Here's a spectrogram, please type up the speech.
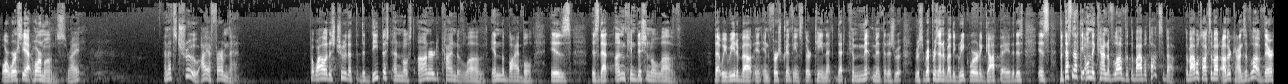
or worse yet, hormones, right? And that's true. I affirm that. But while it is true that the deepest and most honored kind of love in the Bible is is that unconditional love that we read about in, in 1 Corinthians 13, that, that commitment that is re- represented by the Greek word agape. That is, is, but that's not the only kind of love that the Bible talks about. The Bible talks about other kinds of love. There,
